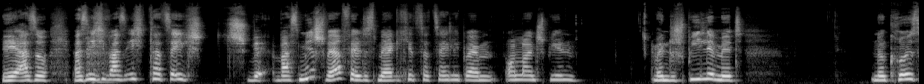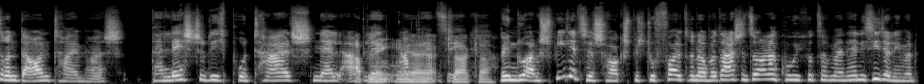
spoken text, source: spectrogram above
Nee, also, was ich, was ich tatsächlich schwer, was mir schwerfällt, das merke ich jetzt tatsächlich beim Online-Spielen, wenn du Spiele mit einer größeren Downtime hast, dann lässt du dich brutal schnell ablenken, Ablenken, am ja, ja, PC. klar, klar. Wenn du am Spieletisch hockst, bist du voll drin, aber da ist so, ah, dann gucke ich kurz auf mein Handy, sieht ja niemand.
